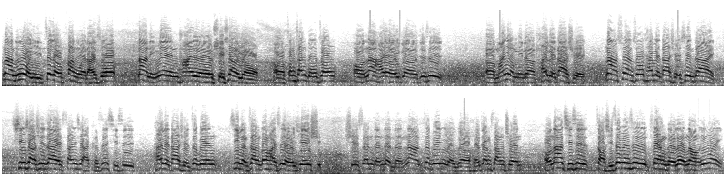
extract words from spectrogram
那如果以这个范围来说，那里面它的学校有哦，中山国中哦，那还有一个就是呃蛮有名的台北大学。那虽然说台北大学现在新校区在三峡，可是其实台北大学这边基本上都还是有一些学学生等等的。那这边有个合江商圈哦，那其实早期这边是非常的热闹，因为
